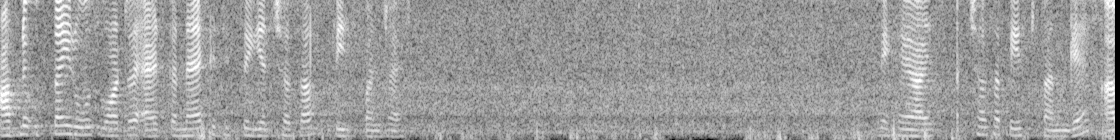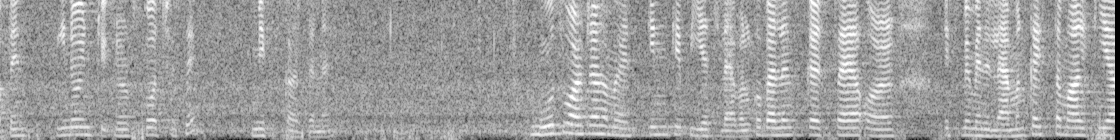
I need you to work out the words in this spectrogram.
आपने उतना ही रोज़ वाटर ऐड करना है कि जिससे ये अच्छा सा पेस्ट बन जाए। देखें आइस अच्छा सा पेस्ट बन गया। आपने तीनों इंग्रेडिएंट्स को अच्छे से मिक्स कर देना है। रोज़ वाटर हमारे स्किन के पीएच लेवल को बैलेंस करता है और इसमें मैंने लेमन का इस्तेमाल किया,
